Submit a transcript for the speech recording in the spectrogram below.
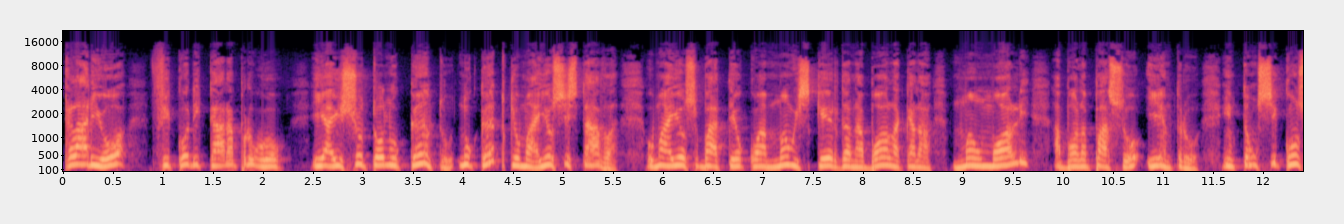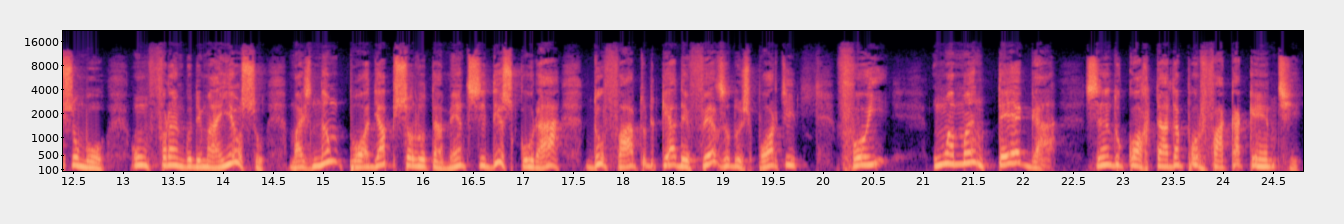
Clareou, ficou de cara para o gol e aí chutou no canto, no canto que o Maílson estava. O Maílson bateu com a mão esquerda na bola, aquela mão mole, a bola passou e entrou. Então se consumou um frango de Maílson, mas não pode absolutamente se descurar do fato de que a defesa do esporte foi uma manteiga sendo cortada por faca quente.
